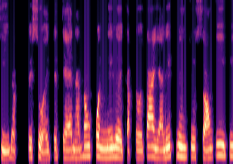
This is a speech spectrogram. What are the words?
สีแบบสวยๆแจ๊ดๆนะต้องคนนี้เลยกับ Toyota Yaris 1.2e ปี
